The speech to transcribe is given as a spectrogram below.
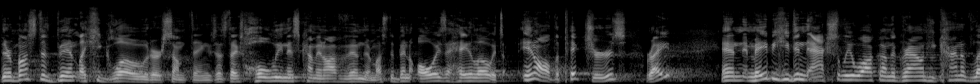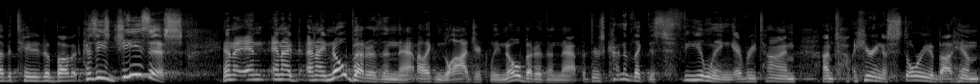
there must have been, like he glowed or something. Just like holiness coming off of him. There must have been always a halo. It's in all the pictures, right? And maybe he didn't actually walk on the ground, he kind of levitated above it because he's Jesus. And I, and, and, I, and I know better than that. I like logically know better than that. But there's kind of like this feeling every time I'm t- hearing a story about him,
